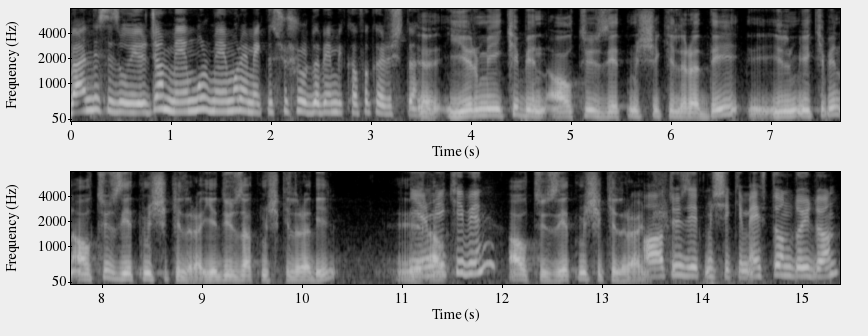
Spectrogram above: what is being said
Ben de sizi uyaracağım. Memur memur emeklisi şu şurada benim bir kafa karıştı. e, 22.672 lira değil, 22.672 lira, 762 lira değil. E, 22 bin 672 liraymış. 672 Meftun duydun.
